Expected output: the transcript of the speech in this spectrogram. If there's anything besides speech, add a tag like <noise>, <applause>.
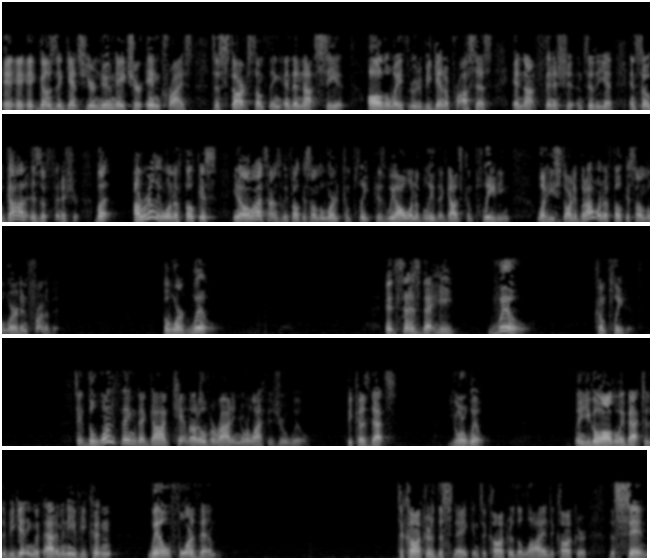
It, goes against your new nature in Christ to start something and then not see it all the way through, to begin a process and not finish it until the end. And so God is a finisher. But I really want to focus, you know, a lot of times we focus on the word complete because we all want to believe that God's completing what He started. But I want to focus on the word in front of it the word will. It says that He will complete it. See, the one thing that God cannot override in your life is your will, because that's your will. Mean, you go all the way back to the beginning with Adam and Eve. He couldn't will for them to conquer the snake and to conquer the lie and to conquer the sin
